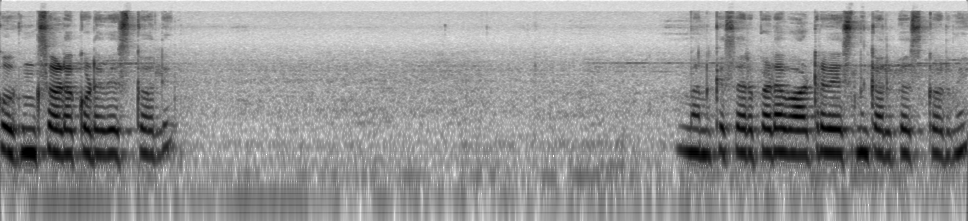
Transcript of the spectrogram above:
కుకింగ్ సోడా కూడా వేసుకోవాలి. మనకి సరిపడా వాటర్ వేసి కలిపేసుకోవడమే.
